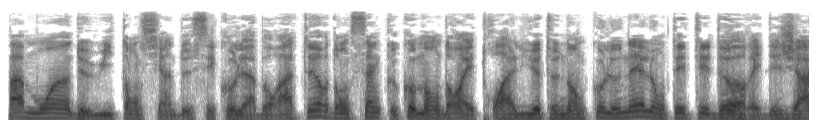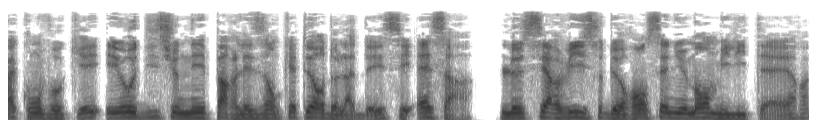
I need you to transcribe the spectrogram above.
pas moins de huit anciens de ses collaborateurs dont cinq commandants et trois lieutenants-colonels ont été d'ores et déjà convoqués et auditionnés par les enquêteurs de la DCSA, le service de renseignement militaire,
